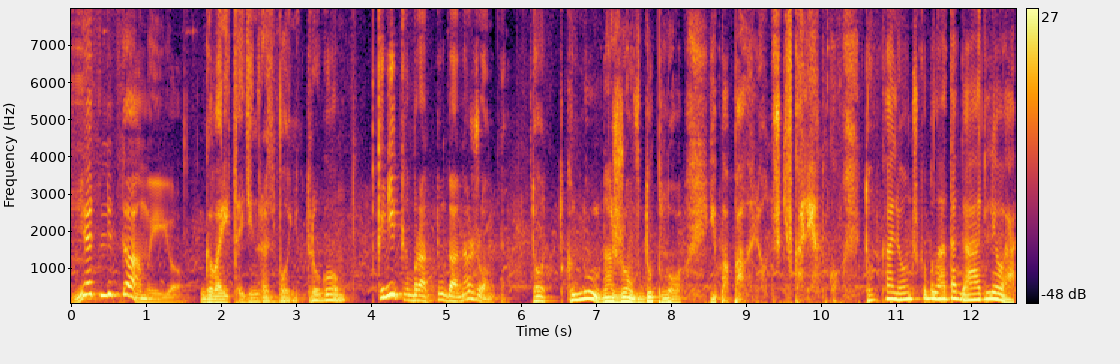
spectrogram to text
«Нет ли там ее?» — говорит один разбойник другому. «Ткни-ка, брат, туда ножом-то». Тот ткнул ножом в дупло и попал Аленушке в. Только Аленушка была догадлива,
